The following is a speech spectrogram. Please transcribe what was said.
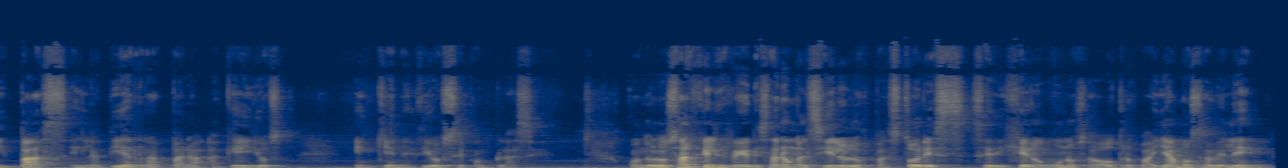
y paz en la tierra para aquellos en quienes Dios se complace. Cuando los ángeles regresaron al cielo, los pastores se dijeron unos a otros, vayamos a Belén,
